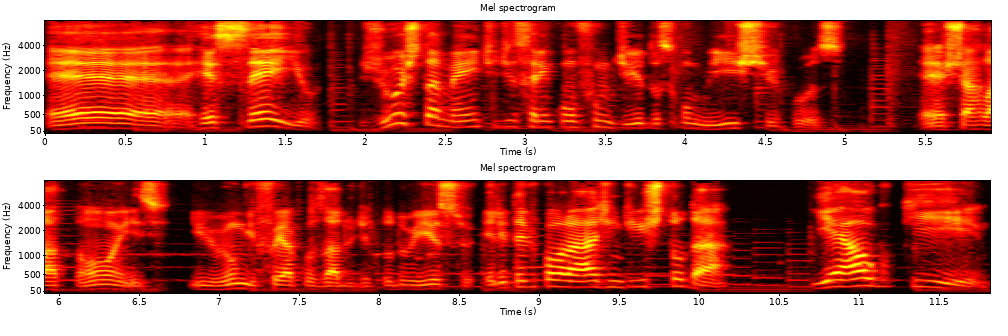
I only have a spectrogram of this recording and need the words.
é, receio justamente de serem confundidos com místicos, é, charlatões, e Jung foi acusado de tudo isso. Ele teve coragem de estudar. E é algo que,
